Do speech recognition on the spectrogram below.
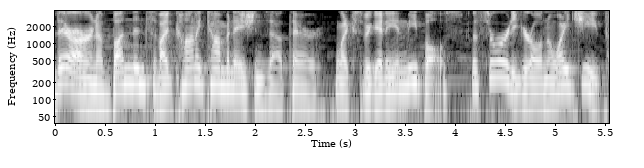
There are an abundance of iconic combinations out there, like spaghetti and meatballs, a sorority girl in a white jeep,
